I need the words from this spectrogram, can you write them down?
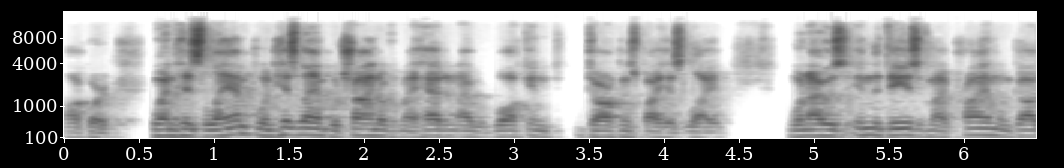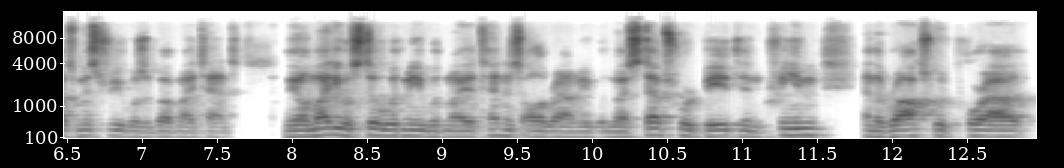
Awkward. When his lamp, when his lamp would shine over my head, and I would walk in darkness by his light when I was in the days of my prime, when God's mystery was above my tent. The Almighty was still with me, with my attendants all around me, when my steps were bathed in cream and the rocks would pour out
